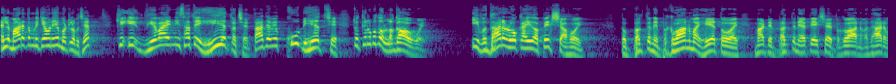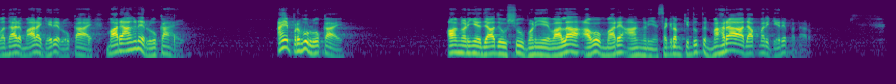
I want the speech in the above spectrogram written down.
એટલે મારે તમને કહેવાનો એ મતલબ છે કે એ વેવાયની સાથે હેત છે, તાજે હવે ખૂબ હેત છે. તો કેટલો બધો લગાવ હોય, એ વધારે રોકાય અપેક્ષા હોય, તો ભક્તને ભગવાનમાં હેત હોય, માટે ભક્તને અપેક્ષા હોય, ભગવાન વધારે વધારે મારા ઘેરે રોકાય, મારા આંગણે રોકાય. અહીં પ્રભુ રોકાય. આંગણીએ જાજો શું ભણીએ? વાલા, આવો મારે આંગણીએ. સગ્રામ કીધું તો મહારાજ, આપ મારી ઘેરે પધારો.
